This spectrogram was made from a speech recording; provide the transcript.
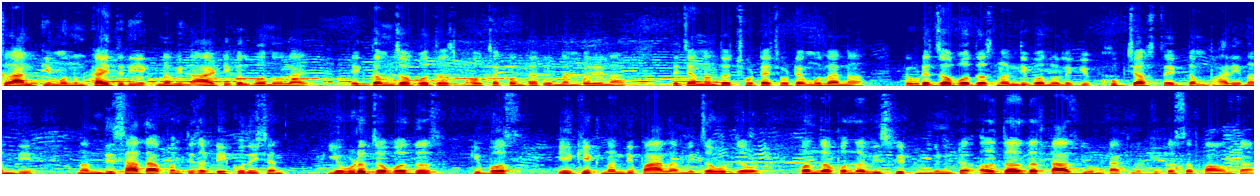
क्रांती म्हणून काहीतरी एक नवीन आर्टिकल बनवलं आहे. एकदम जबरदस्त भाऊचा कोणता तरी नंबर येणार. त्याच्यानंतर छोट्या छोट्या मुलांना एवढे जबरदस्त नंदी बनवले की खूप जास्त एकदम भारी नंदी. नंदी साधा आपण त्याचं डेकोरेशन एवढं जबरदस्त की बस एक एक नंदी पाहायला मी जवळजवळ पंधरा पंधरा वीस वीस मिनटं अर्धा अर्धा तास घेऊन टाकलं. की कसं पाहून का?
